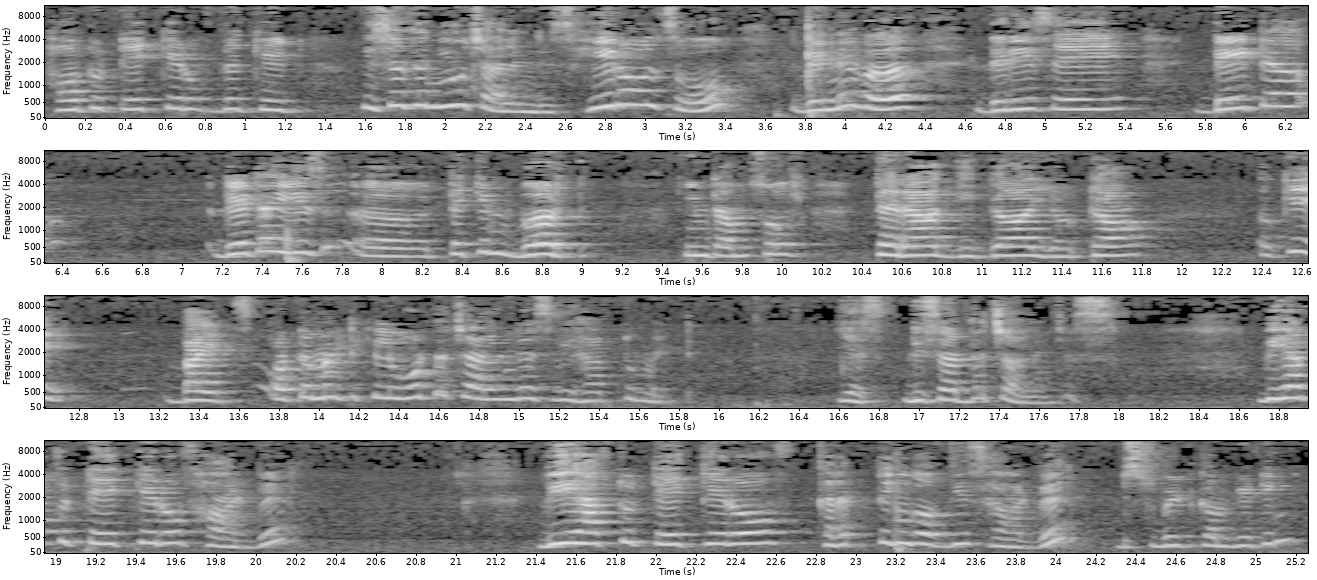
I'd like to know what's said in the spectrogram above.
How to take care of the kid. These are the new challenges. Here also, whenever there is a data data is uh, taken birth in terms of tera, giga, yotta, okay, bytes. Automatically, what the challenges we have to meet? Yes, these are the challenges. We have to take care of hardware. We have to take care of correcting of this hardware, distributed computing.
